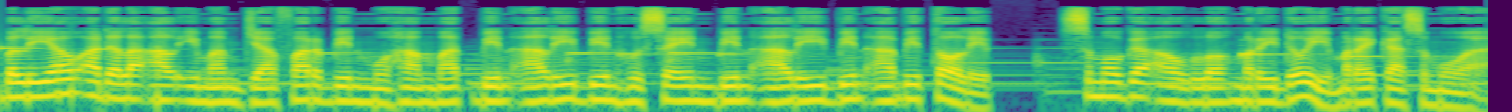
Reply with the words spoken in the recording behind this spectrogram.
Beliau adalah Al-Imam Jafar bin Muhammad bin Ali bin Hussein bin Ali bin Abi Tholib. Semoga Allah meridhoi mereka semua.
